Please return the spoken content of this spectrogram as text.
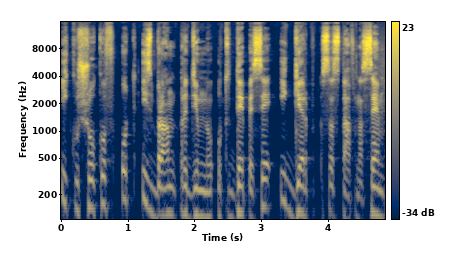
и Кошулков от избран предимно от ДПС и ГЕРБ състав на СЕМ.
